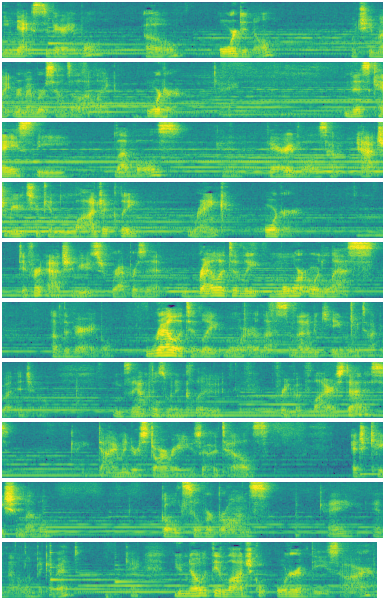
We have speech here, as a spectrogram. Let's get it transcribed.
The next variable, O, ordinal, which you might remember sounds a lot like order. Okay. In this case, the levels, okay, variables have attributes you can logically rank order. Different attributes represent relatively more or less of the variable. Relatively more or less. And that'll be key when we talk about interval. Examples would include frequent flyer status, diamond or star ratings of hotels, education level, gold, silver, bronze, okay, in an Olympic event. Okay, you know what the logical order of these are.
